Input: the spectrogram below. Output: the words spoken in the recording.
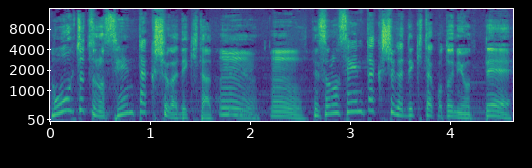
もう一つの選択肢ができたっていう。うん。で、その選択肢ができたことによって、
